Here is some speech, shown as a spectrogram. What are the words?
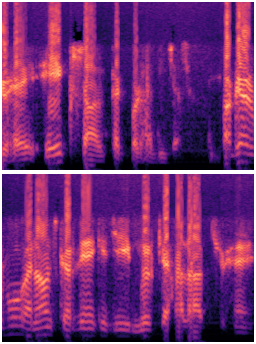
जो है, एक साल तक बढ़ा दी जा सकती है। अगर वो अनाउंस कर दें कि जी मुल्क के हालात जो हैं,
